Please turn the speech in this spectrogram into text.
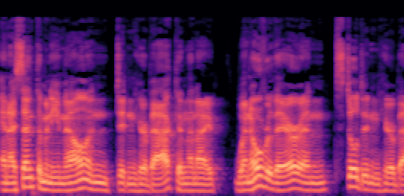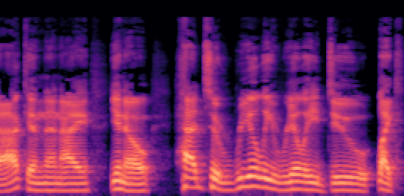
And I sent them an email and didn't hear back. And then I went over there and still didn't hear back. And then I, you know, had to really, really do like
